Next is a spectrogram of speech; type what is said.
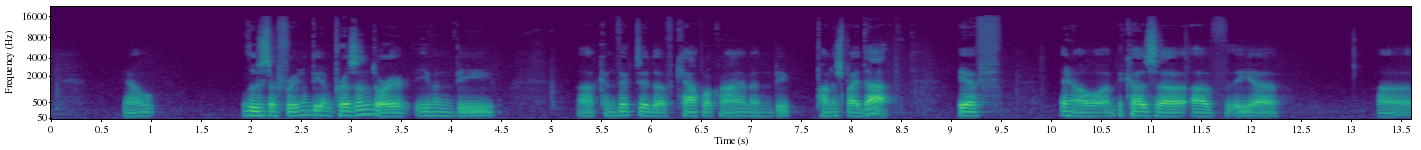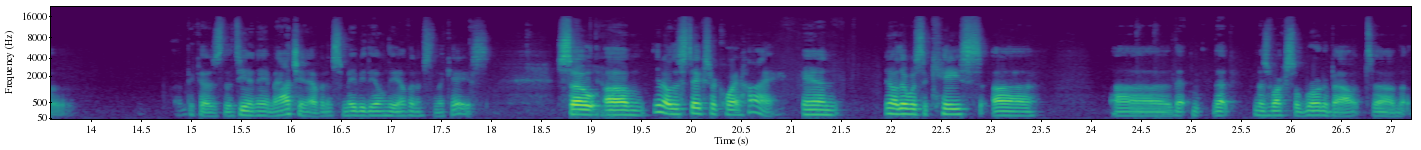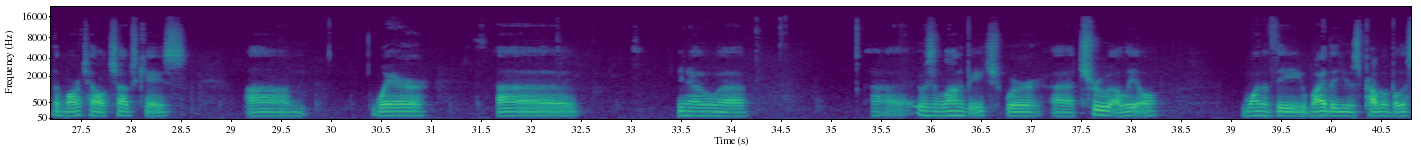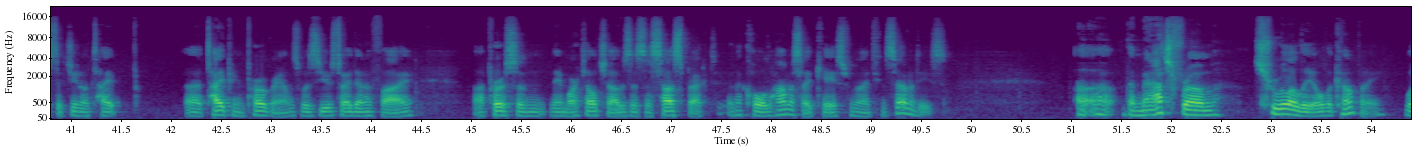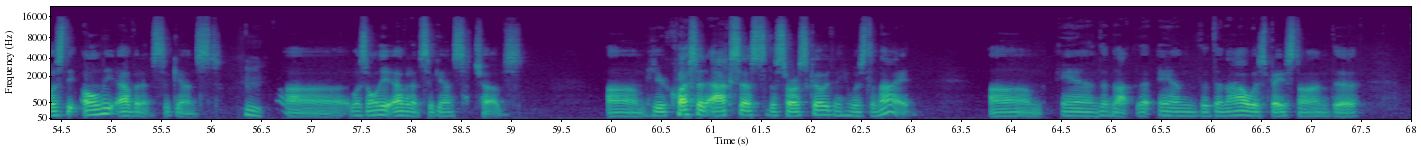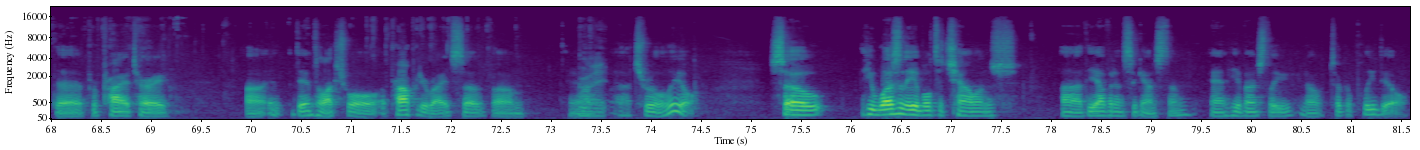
you know lose their freedom, be imprisoned, or even be uh, convicted of capital crime and be punished by death if you know because uh, of the uh, uh because the DNA matching evidence may be the only evidence in the case. So um, you know the stakes are quite high, and you know there was a case uh, uh, that that Ms. Wexler wrote about uh, the, the Martel Chubbs case, um, where uh, you know uh, uh, it was in Long Beach, where uh, TrueAllele, one of the widely used probabilistic genotype uh, typing programs, was used to identify a person named Martel Chubbs as a suspect in a cold homicide case from the 1970s. Uh, the match from TrueAllele, the company, was the only evidence against uh, was only evidence against Chubbs. Um, he requested access to the source code and he was denied. Um, and the and the denial was based on the the proprietary uh, the intellectual property rights of um, you know, Right. uh, TrueAllele. So he wasn't able to challenge uh, the evidence against him, and he eventually, you know, took a plea deal.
